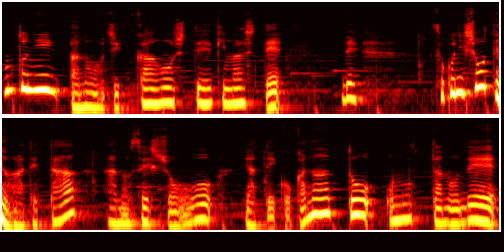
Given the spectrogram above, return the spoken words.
本当にあの実感をしてきましてでそこに焦点を当てたあのセッションをやっていこうかなと思ったので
